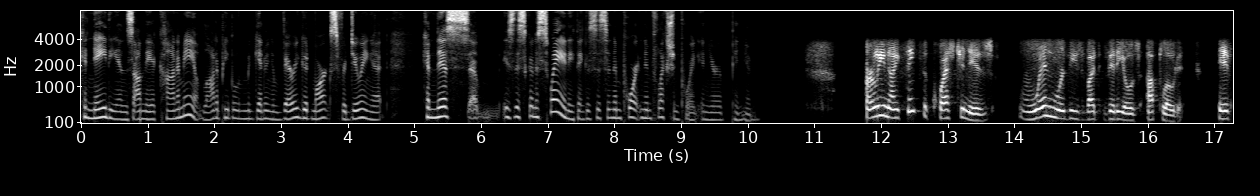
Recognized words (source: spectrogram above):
canadians on the economy a lot of people have been getting very good marks for doing it can this uh, is this going to sway anything? Is this an important inflection point in your opinion? Arlene, I think the question is when were these videos uploaded? If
